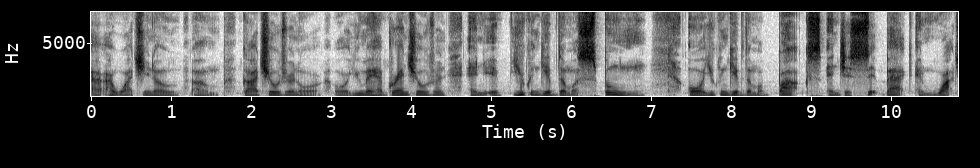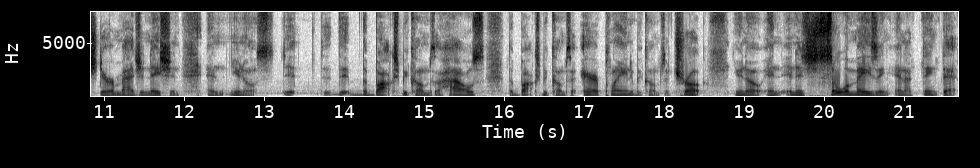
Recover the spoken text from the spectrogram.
I watch, you know, um, godchildren or, or you may have grandchildren, and if you can give them a spoon or you can give them a box and just sit back and watch their imagination and, you know, it, the, the box becomes a house, the box becomes an airplane, it becomes a truck, you know, and, and it's so amazing. And I think that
